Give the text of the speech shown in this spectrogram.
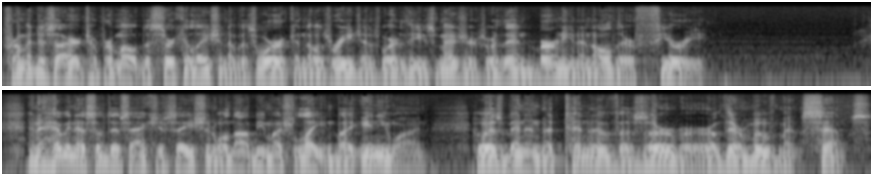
from a desire to promote the circulation of his work in those regions where these measures were then burning in all their fury. And the heaviness of this accusation will not be much lightened by anyone who has been an attentive observer of their movements since.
